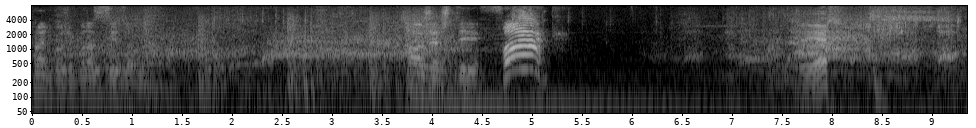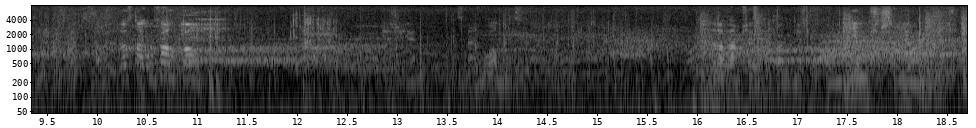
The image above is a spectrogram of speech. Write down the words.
broń Boże, bo nas zjedzą. O, żeż ty. Fuck! Żyjesz? Dostał ufałką! Nie żyję. Dostałem łomot. Zdradzam się spokojnie, spokojnie. Nie musisz się nie łapić.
